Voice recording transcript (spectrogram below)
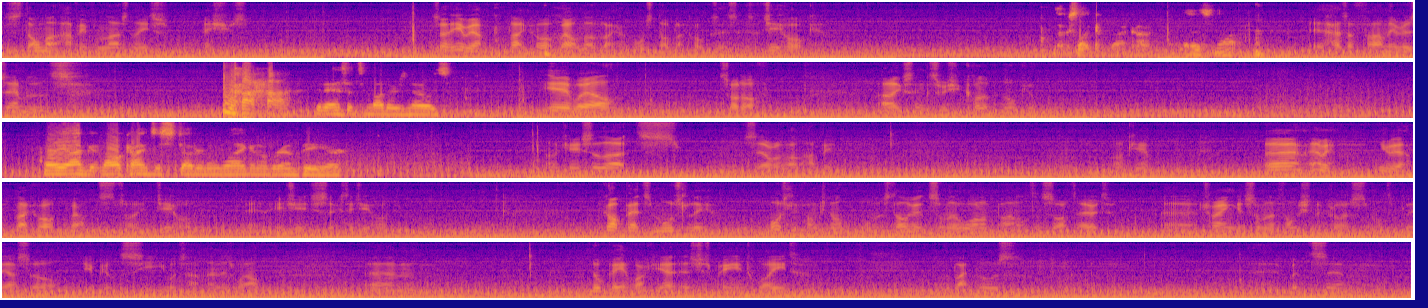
Still not happy from last night's issues. So here we are, Black Hawk, well not Black Hawk, it's not Black Hawk, it's, it's a Jayhawk. Looks like a Black Hawk, but it's not. It has a family resemblance. it has its mother's nose. Yeah, well, sort of. Alex thinks we should call it Pinocchio. Oh yeah, I'm getting all kinds of stuttering and lagging over MP here. Okay, so that's the server's unhappy. Okay. Uh, anyway, uh, Black Hawk, well, sorry, Jayhawk, yeah, HH60 Jayhawk. Cockpit's mostly, mostly functional. We'll still get some of the warning panels to sort out. Uh, try and get some of the function across multiplayer so you'll be able to see what's happening as well. Um, no paint work yet, it's just painted white with a black nose. Uh, but um,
